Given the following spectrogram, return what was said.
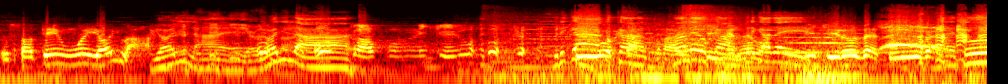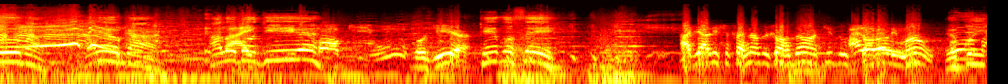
Eu só tenho uma e olhe lá. E olhe lá, é, olhe lá. Obrigado, Carlos. Valeu, Carlos. Obrigado aí. Mentiroso é tu, velho. É, turma. Valeu, Carlos. Alô, bom dia. Bom dia. Quem é você? Radialista Fernando Jordão aqui do Choró Limão. Eu, conhe-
